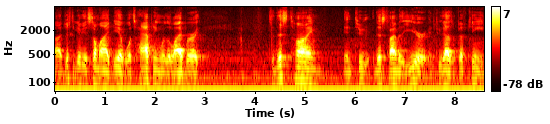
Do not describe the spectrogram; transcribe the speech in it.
Uh, just to give you some idea of what's happening with the library, to this time in two, this time of the year in 2015,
